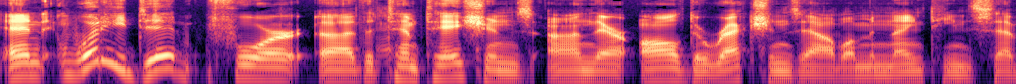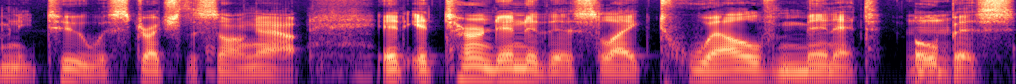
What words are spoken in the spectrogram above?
And what he did for uh, the Temptations on their All Directions album in 1972 was stretch the song out. It, it turned into this like 12 minute mm. opus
